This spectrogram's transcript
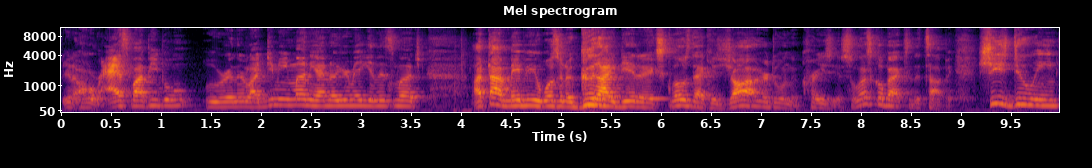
you know, harassed by people who were in there like, give me money, I know you're making this much. I thought maybe it wasn't a good idea to disclose that because y'all are doing the craziest. So let's go back to the topic. She's doing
